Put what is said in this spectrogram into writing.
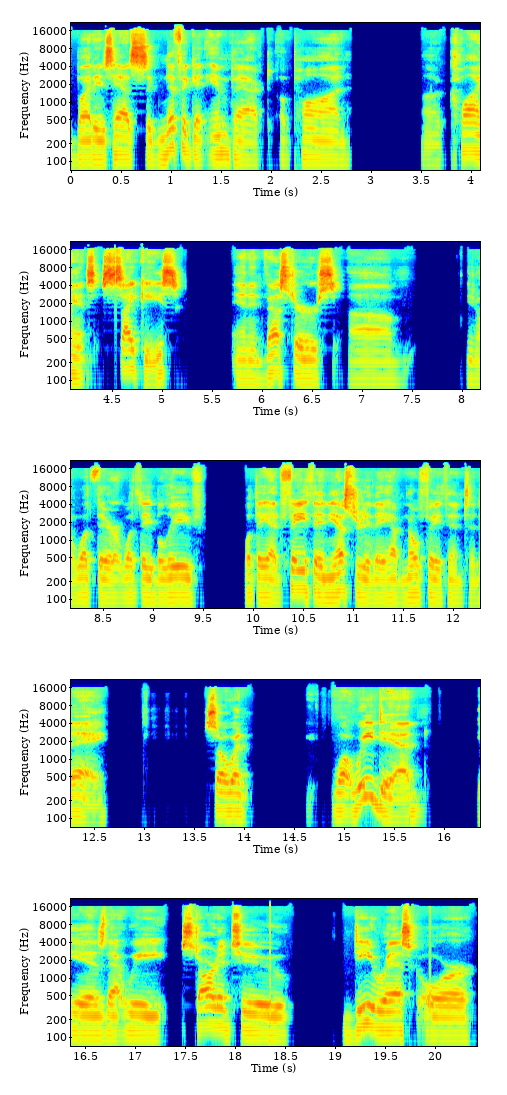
but it has significant impact upon uh, clients' psyches and investors, um, you know, what they're what they believe what they had faith in yesterday, they have no faith in today. So when what we did is that we started to de-risk or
